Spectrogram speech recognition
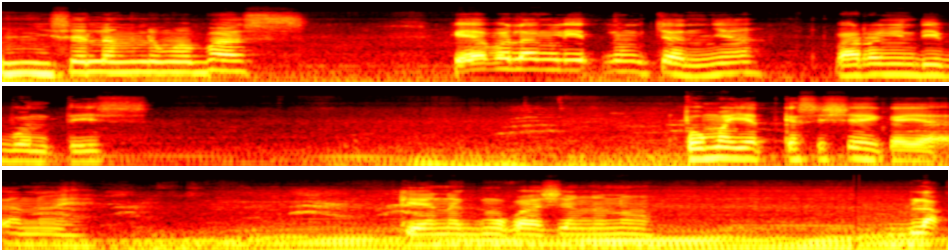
Hmm, isa lang lumabas. Kaya palang liit nung tiyan niya. Parang hindi buntis. Pumayat kasi siya eh, kaya ano eh. Kaya nagmukha siyang ano. Black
